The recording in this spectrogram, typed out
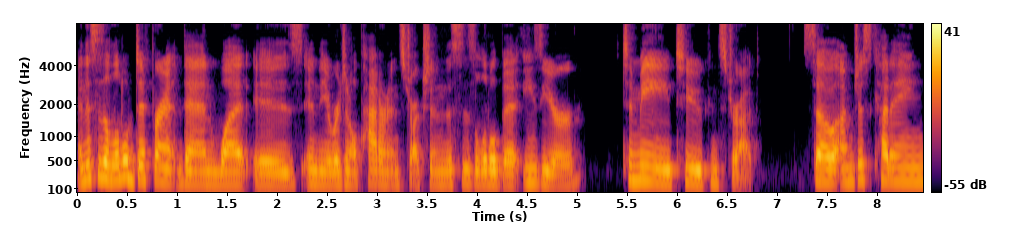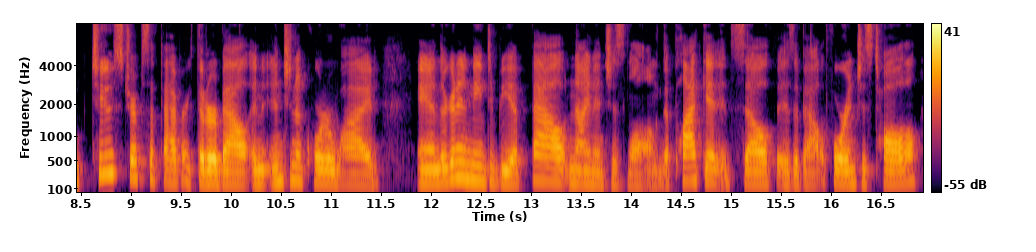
And this is a little different than what is in the original pattern instruction. This is a little bit easier to me to construct. So I'm just cutting two strips of fabric that are about an inch and a quarter wide and they're going to need to be about nine inches long. The placket itself is about four inches tall,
